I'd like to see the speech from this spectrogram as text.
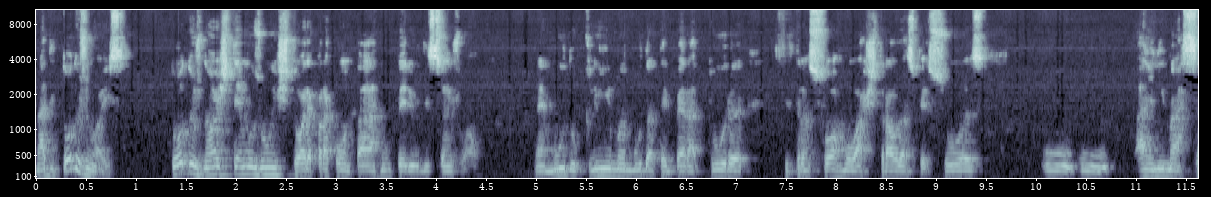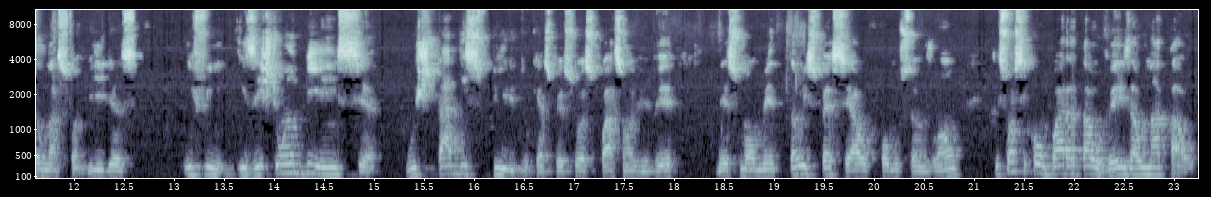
na de todos nós. Todos nós temos uma história para contar num período de São João. Né? Muda o clima, muda a temperatura, se transforma o astral das pessoas, o, o, a animação nas famílias. Enfim, existe uma ambiência, um estado de espírito que as pessoas passam a viver nesse momento tão especial como São João, que só se compara talvez ao Natal.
